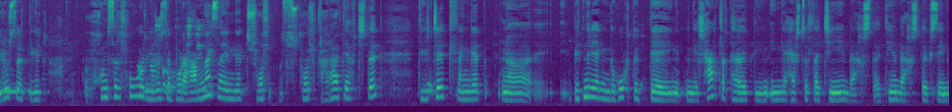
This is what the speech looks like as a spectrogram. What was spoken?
ерөөсөө тэгэж ухамсарлахгүйгээр ерөөсөө бүр амнаасаа ингээд шул тул гараад явцдаг. Тэгжээд л ингээд бид нар яг ингээ хүүхдүүдтэй ингээ шаардлага тавиад ингээ харьцуулаад чи юм байх хэвээр тийм байх хэвээр гэсэн юм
